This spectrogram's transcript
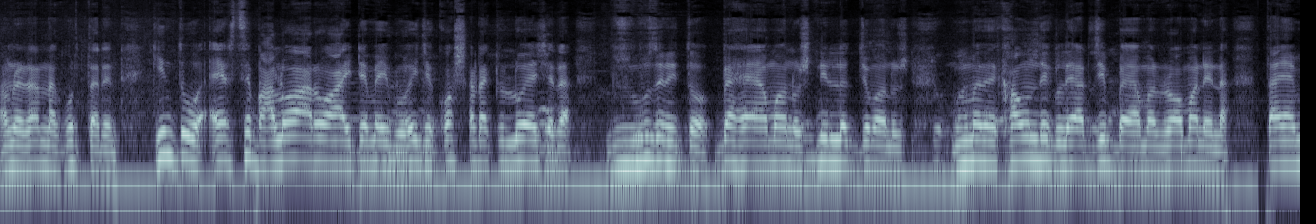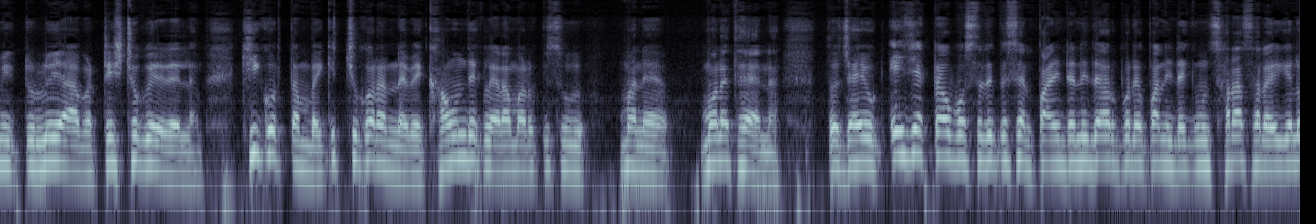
আপনি রান্না করতারেন কিন্তু এর চেয়ে ভালো আরও আইটেম আইব এই যে কষাটা একটু লয়ে সেটা বুঝে নিত। বেহায়া মানুষ, নির্লজ্জ মানুষ মানে খাউন দেখলে আর জিভ ভাই আমার র মানে না। তাই আমি একটু লইয়া আবার টেস্ট করে নিলাম। কি করতাম ভাই, কিচ্ছু করার নেবে খাউন দেখলে আর আমার কিছু মানে মনে থাকে না। তো যাই হোক, এই যে একটা অবস্থা দেখতেছেন পানি টানি দেওয়ার পরে পানিটা কেমন সারা সারা হয়ে গেল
